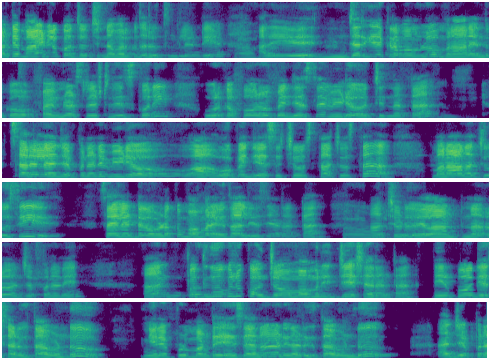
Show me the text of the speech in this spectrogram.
అంటే మా ఇంట్లో కొంచెం చిన్న వర్క్ జరుగుతుందిలేండి. అది జరిగే క్రమంలో మా నాన్న ఎందుకో ఫైవ్ మినిట్స్ రెస్ట్ తీసుకొని ఊరిక ఫోన్ ఓపెన్ చేస్తే వీడియో వచ్చిందంట. సరేలే అని చెప్పినని వీడియో ఓపెన్ చేసి చూస్తా చూస్తా మా నాన్న చూసి సైలెంట్గా ఉండక మా అమ్మని ఎగతాళి చేసాడంట చూడు ఎలా అంటున్నారు అని చెప్పనని. ఆ, పొద్దుగూకులు కొంచెం మా అమ్మని ఇది చేశారంట. నేను ఫోన్ చేసి అడుగుతా ఉండు. నేను ఎప్పుడు మంట చేశాను నేను అడుగుతా ఉండు అని చెప్పిన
